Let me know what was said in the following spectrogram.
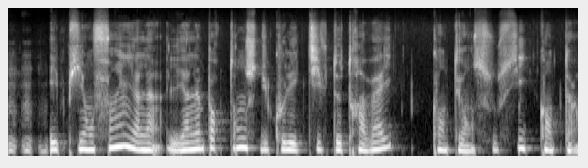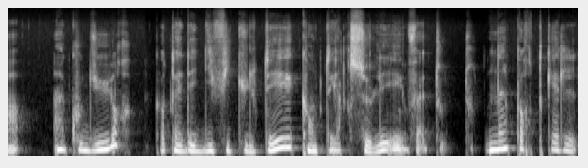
Mm, mm, mm. Et puis enfin, il y a l'importance du collectif de travail quand tu es en souci, quand tu as un coup dur, quand tu as des difficultés, quand tu es harcelé, enfin, tout, n'importe quel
